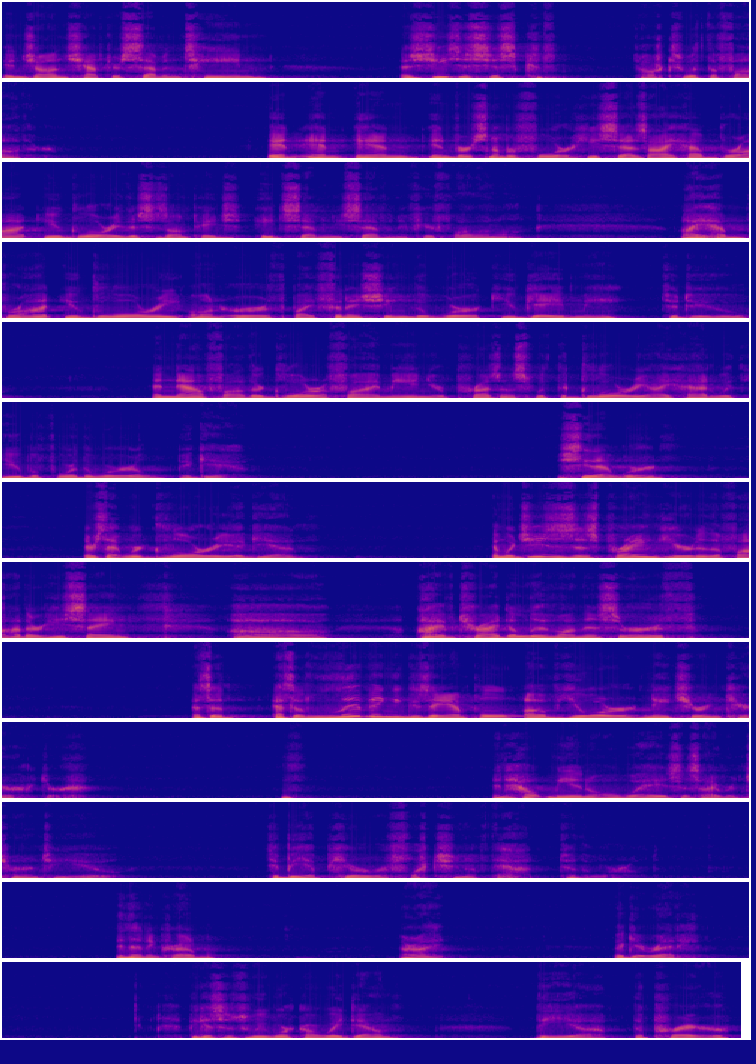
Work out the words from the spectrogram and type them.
in John chapter 17 as Jesus just talks with the Father. And, and, and in verse number four, he says, I have brought you glory. This is on page 877 if you're following along. I have brought you glory on earth by finishing the work you gave me to do. And now, Father, glorify me in your presence with the glory I had with you before the world began. You see that word? There's that word glory again. And when Jesus is praying here to the Father, he's saying, Oh, I've tried to live on this earth as a, as a living example of your nature and character. And help me in all ways as I return to you to be a pure reflection of that to the world. Isn't that incredible? All right, but get ready. Because as we work our way down the, uh, the prayer,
